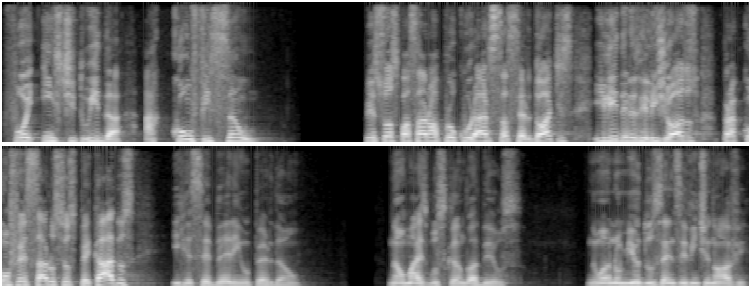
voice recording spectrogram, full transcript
foi instituída a confissão. Pessoas passaram a procurar sacerdotes e líderes religiosos para confessar os seus pecados e receberem o perdão, não mais buscando a Deus. No ano 1229,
